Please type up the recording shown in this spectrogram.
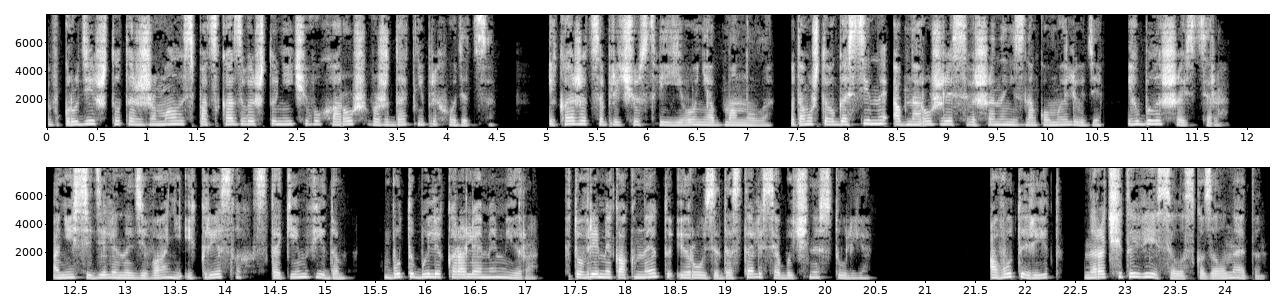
В груди что-то сжималось, подсказывая, что ничего хорошего ждать не приходится. И, кажется, предчувствие его не обмануло, потому что в гостиной обнаружились совершенно незнакомые люди. Их было шестеро. Они сидели на диване и креслах с таким видом, будто были королями мира, в то время как Нету и Розе достались обычные стулья. «А вот и Рид. Нарочито весело», — сказал Нэтан.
